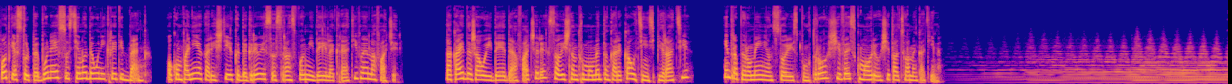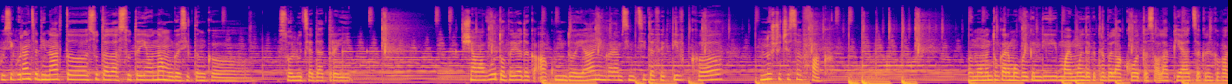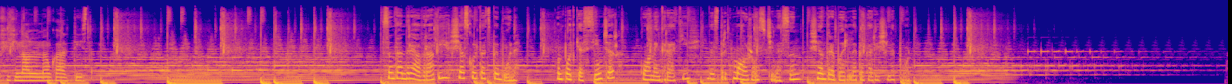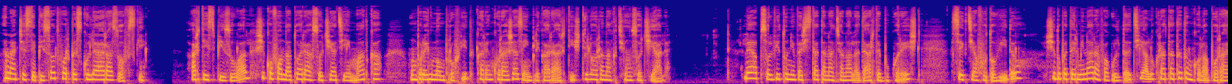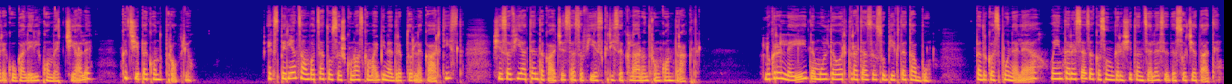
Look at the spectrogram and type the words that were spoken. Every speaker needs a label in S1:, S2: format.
S1: Podcastul Pe Bune e susținut de Unicredit Bank, o companie care știe cât de greu e să-ți transformi ideile creative în afaceri. Dacă ai deja o idee de afacere sau ești într-un moment în care cauți inspirație, intră pe romanianstories.ro și vezi cum au reușit alți oameni ca tine.
S2: Cu siguranță din artă 100% eu n-am găsit încă soluția de a trăi. Și am avut o perioadă acum 2 ani în care am simțit efectiv că nu știu ce să fac. În momentul în care mă voi gândi mai mult decât trebuie la cotă sau la piață, cred că va fi finalul meu ca artist.
S1: Sunt Andreea Vrabi și ascultați pe bune. Un podcast sincer, cu oameni creativi, despre cum au ajuns cine sunt și întrebările pe care și le pun. În acest episod vorbesc cu Lea Razovski, artist vizual și cofondatoarea Asociației Matca, un proiect non-profit care încurajează implicarea artiștilor în acțiuni sociale. Le a absolvit Universitatea Națională de Arte București, secția fotovideo și după terminarea facultății a lucrat atât în colaborare cu galerii comerciale, cât și pe cont propriu. Experiența a învățat-o să-și cunoască mai bine drepturile ca artist și să fie atentă ca acestea să fie scrise clar într-un contract. Lucrările ei de multe ori tratează subiecte tabu – pentru că, spune Lea, o interesează că sunt greșit înțelese de societate.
